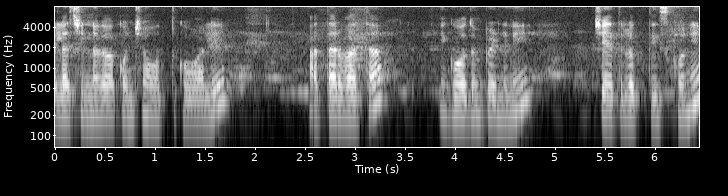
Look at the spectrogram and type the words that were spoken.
ఇలా చిన్నగా కొంచెం ఒత్తుకోవాలి. ఆ తర్వాత ఈ గోధుమ పిండిని చేతిలోకి తీసుకొని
